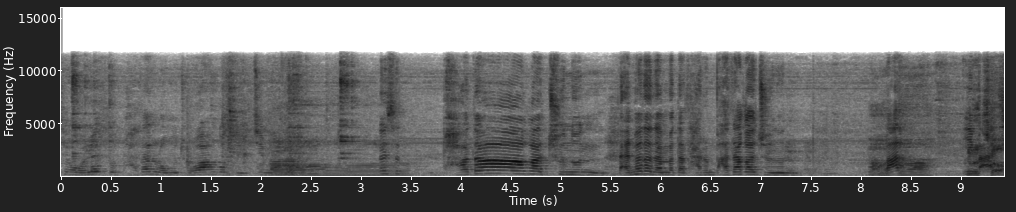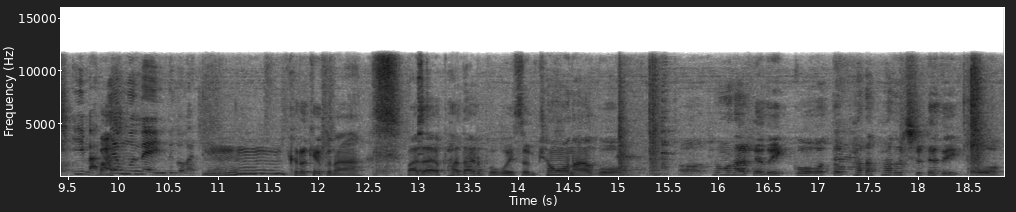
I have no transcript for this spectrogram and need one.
제가 원래 또 바다를 너무 좋아한 것도 있지만 아. 그래서 바다가 주는 날마다 날마다 다른 바다가 주는 아, 맛, 이 그렇죠. 맛, 이맛 맛. 때문에 있는 것 같아요. 음 그렇겠구나 맞아요 바다를 보고 있으면 평온하고 네. 어, 평온할 때도 있고 또 파다 파도 칠 때도 있고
